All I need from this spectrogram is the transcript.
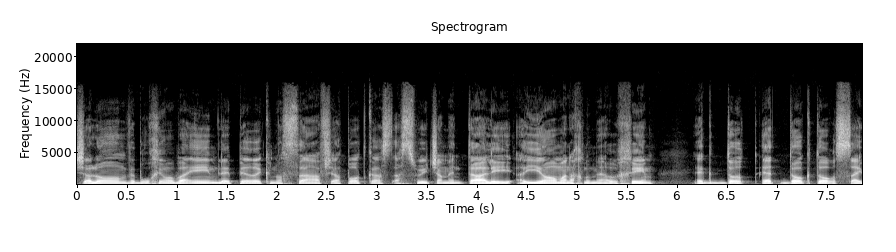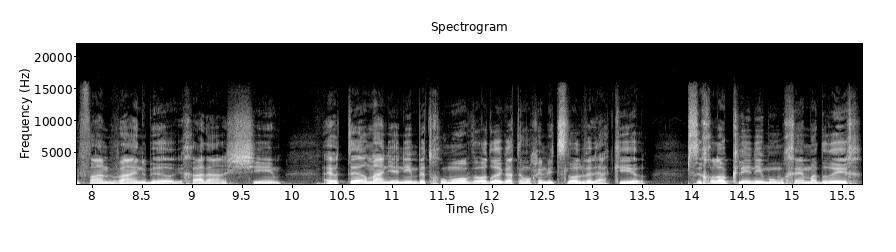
שלום וברוכים הבאים לפרק נוסף של הפודקאסט הסוויץ' המנטלי. היום אנחנו מארחים את, דוק, את דוקטור סייפן ויינברג, אחד האנשים היותר מעניינים בתחומו, ועוד רגע אתם הולכים לצלול ולהכיר. פסיכולוג קליני, מומחה, מדריך.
